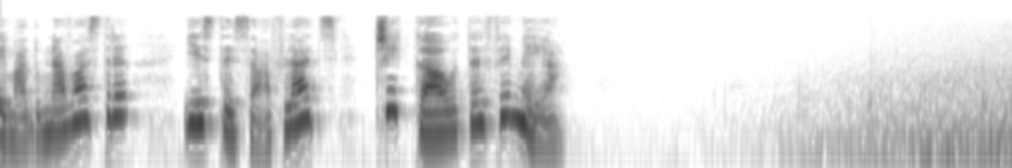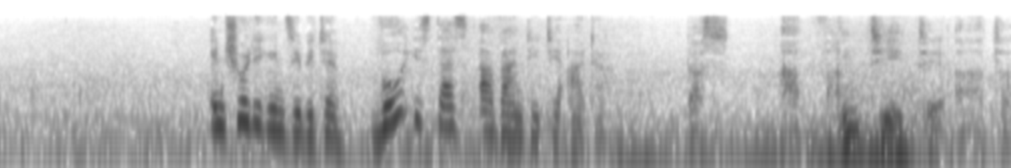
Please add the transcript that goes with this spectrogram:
Tema dumneavoastră este să aflați ce caută femeia. Entschuldigen Sie bitte, wo ist das Avanti-Theater? Das Avanti-Theater.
